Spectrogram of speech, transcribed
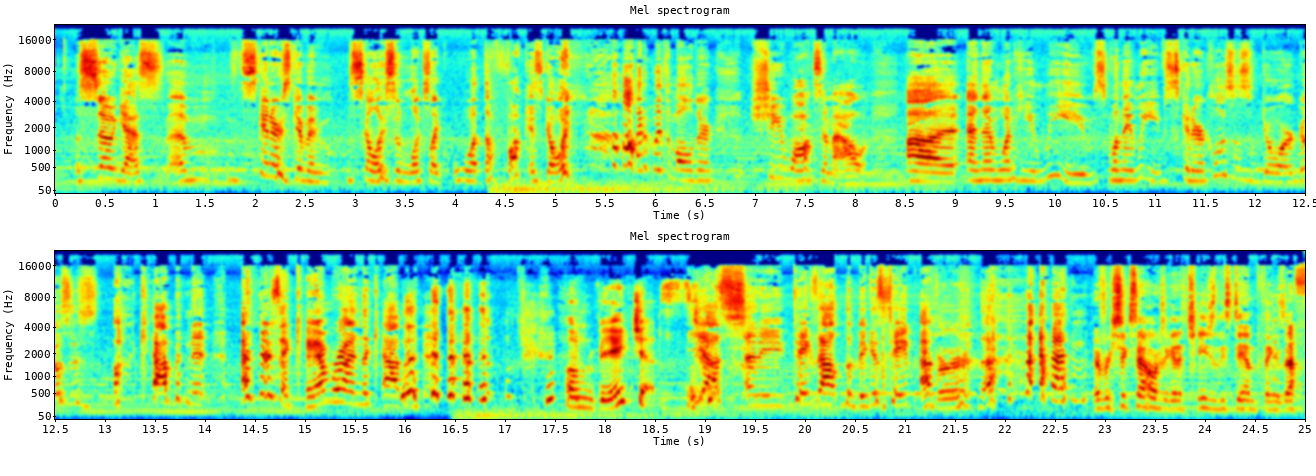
so yes, um, Skinner's given Scully some looks like, what the fuck is going on with Mulder? She walks him out. Uh, and then when he leaves, when they leave, Skinner closes the door, goes to his uh, cabinet, and there's a camera in the cabinet. on VHS. yes, and he takes out the biggest tape ever. and Every six hours, I gotta change these damn things out.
